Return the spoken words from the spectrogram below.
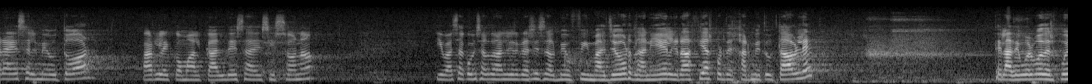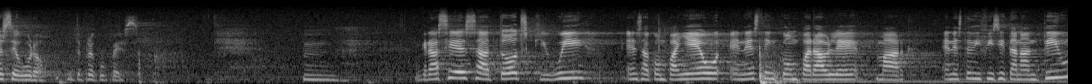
Ara, és el meu torn, parle com a alcaldessa de Sisona i vaig a començar donant les gràcies al meu fill major, Daniel, gràcies per dejarme tu tablet. Te la devuelvo después seguro, no te preocupes. Mm. Gràcies a tots qui avui ens acompanyeu en aquest incomparable marc, en aquest edifici tan antiu,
